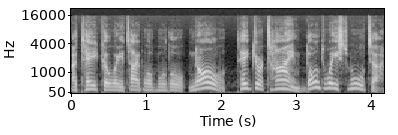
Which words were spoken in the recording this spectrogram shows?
a takeaway type of wudu. No, take your time. Don't waste water.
